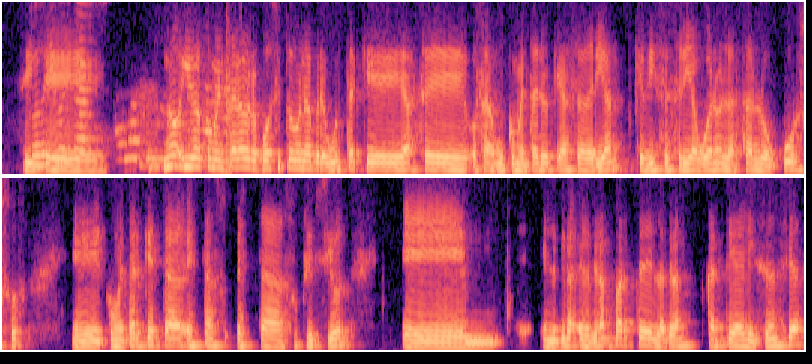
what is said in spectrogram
Sí, eh, no, iba a comentar a propósito de una pregunta que hace, o sea, un comentario que hace Adrián, que dice sería bueno enlazar los cursos, comentar que esta, esta, esta suscripción eh, el, gran parte de la gran cantidad de licencias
